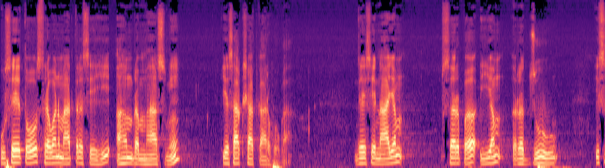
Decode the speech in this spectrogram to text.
उसे तो श्रवण मात्र से ही अहम ब्रह्मास्मि ये साक्षात्कार होगा। जैसे नायम, सर्प यम रज्जु, इस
